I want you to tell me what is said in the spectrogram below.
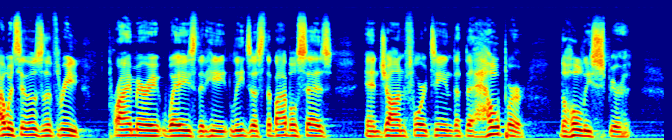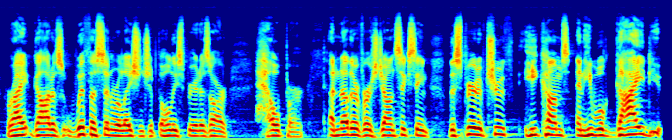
I would say those are the three primary ways that he leads us. The Bible says in John 14 that the helper, the Holy Spirit, right? God is with us in relationship. The Holy Spirit is our helper. Another verse, John 16, the Spirit of truth, he comes and he will guide you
